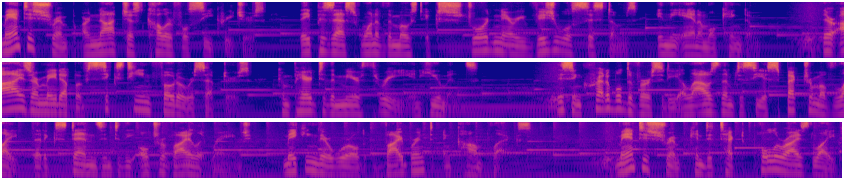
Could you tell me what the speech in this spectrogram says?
Mantis shrimp are not just colorful sea creatures. They possess one of the most extraordinary visual systems in the animal kingdom. Their eyes are made up of 16 photoreceptors, compared to the mere three in humans. This incredible diversity allows them to see a spectrum of light that extends into the ultraviolet range, making their world vibrant and complex. Mantis shrimp can detect polarized light,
